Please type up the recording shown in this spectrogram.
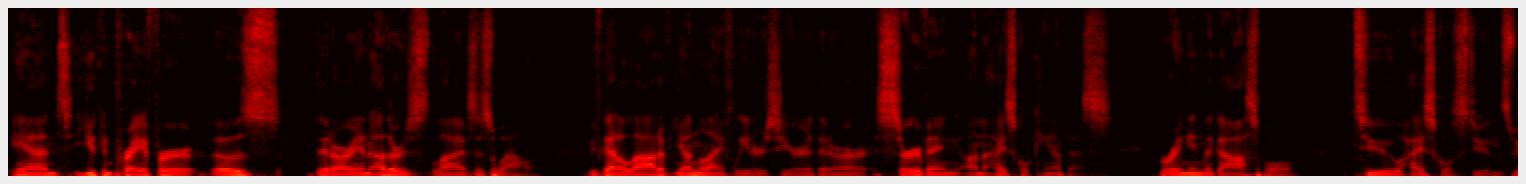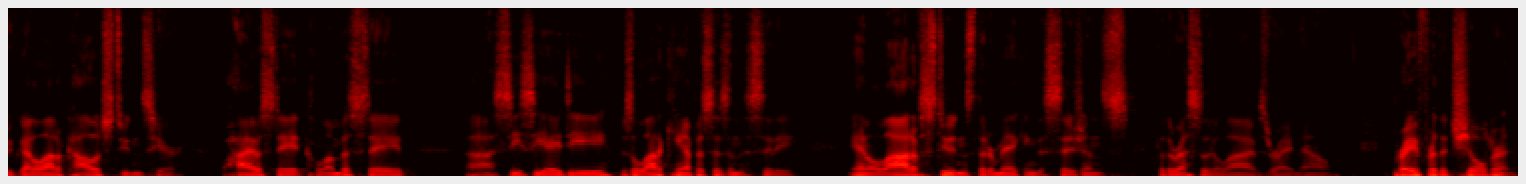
And you can pray for those that are in others' lives as well. We've got a lot of young life leaders here that are serving on the high school campus, bringing the gospel to high school students. We've got a lot of college students here Ohio State, Columbus State, uh, CCAD. There's a lot of campuses in the city and a lot of students that are making decisions for the rest of their lives right now. Pray for the children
